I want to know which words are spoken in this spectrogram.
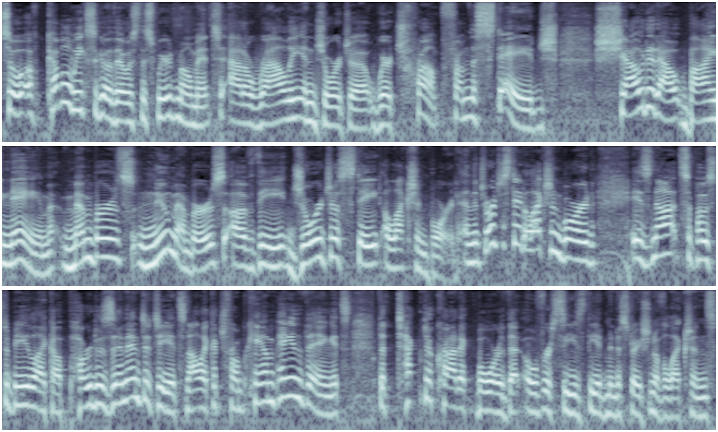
So, a couple of weeks ago, there was this weird moment at a rally in Georgia where Trump, from the stage, shouted out by name members, new members of the Georgia State Election Board. And the Georgia State Election Board is not supposed to be like a partisan entity. It's not like a Trump campaign thing. It's the technocratic board that oversees the administration of elections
